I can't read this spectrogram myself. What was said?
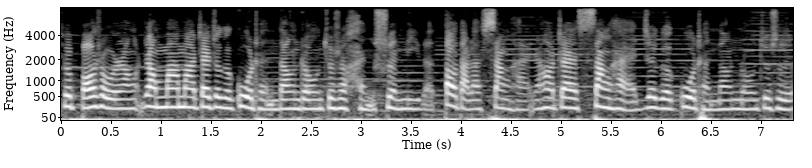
就保守让让妈妈在这个过程当中就是很顺利的到达了上海。然后在上海这个过程当中，就是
